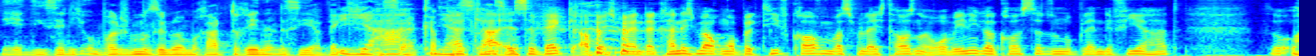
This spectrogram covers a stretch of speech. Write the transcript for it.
Nee, die ist ja nicht unpraktisch, muss ja nur im Rad drehen, dann ist sie ja weg. Ja, ja, ja, klar also. ist sie weg, aber ich meine, da kann ich mir auch ein Objektiv kaufen, was vielleicht 1000 Euro weniger kostet und nur Blende 4 hat. So,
